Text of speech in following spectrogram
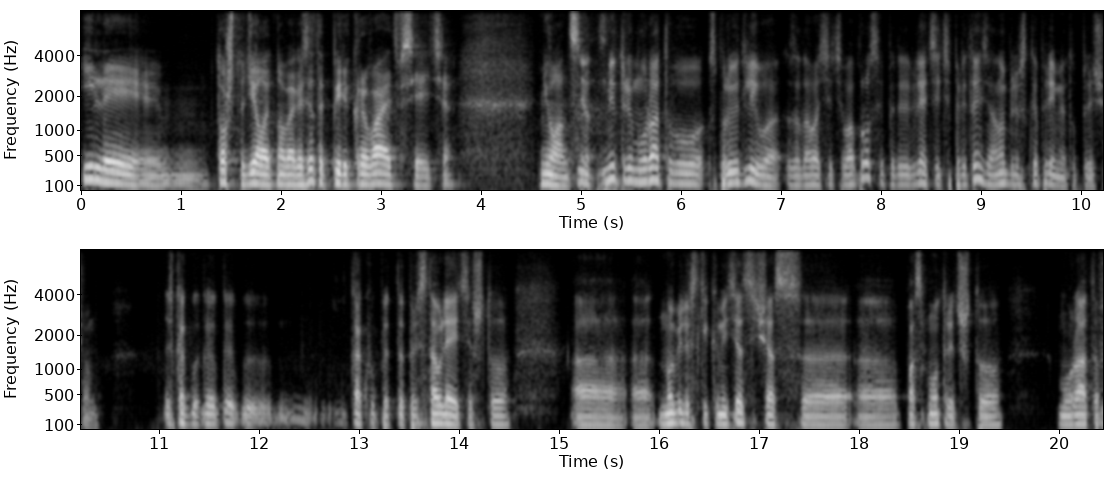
Или то, что делает «Новая газета», перекрывает все эти нюансы? Нет, Дмитрию Муратову справедливо задавать эти вопросы и предъявлять эти претензии, а Нобелевская премия тут при чем? Как, как, как вы это представляете, что Нобелевский комитет сейчас э, э, посмотрит, что Муратов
